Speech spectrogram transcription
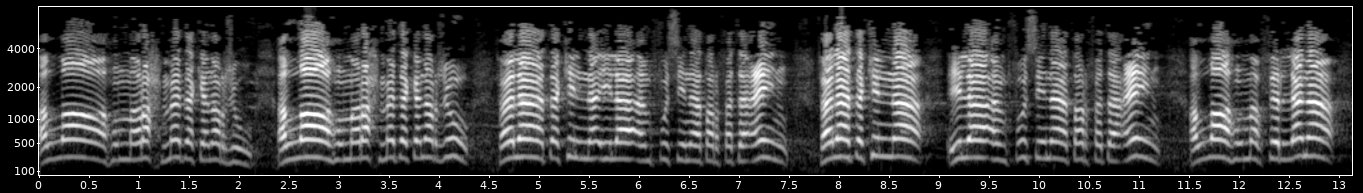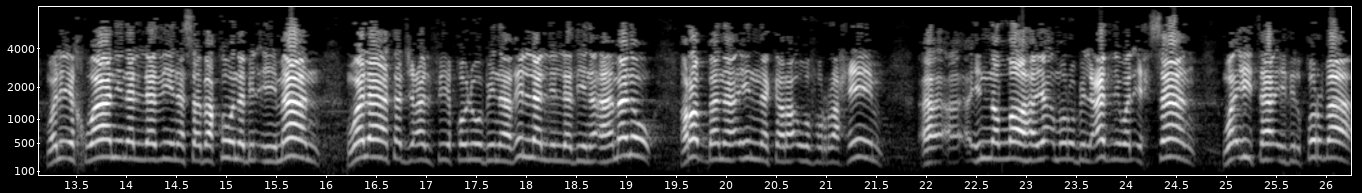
اللهم رحمتك نرجو. اللهم رحمتك نرجو. فلا تكلنا إلى أنفسنا طرفة عين. فلا تكلنا إلى أنفسنا طرفة عين. اللهم اغفر لنا ولإخواننا الذين سبقونا بالإيمان. ولا تجعل في قلوبنا غلا للذين آمنوا. ربنا إنك رؤوف رحيم. إن الله يأمر بالعدل والإحسان وإيتاء ذي القربى.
